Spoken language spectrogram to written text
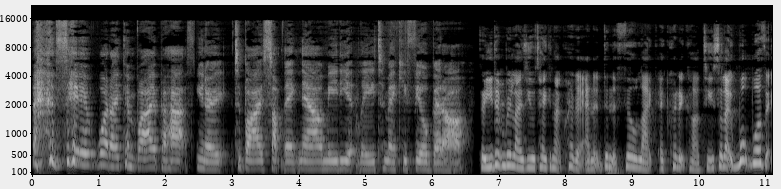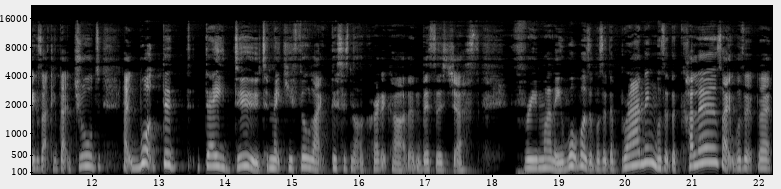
and see what I can buy, perhaps, you know, to buy something now immediately to make you feel better so you didn't realize you were taking that credit and it didn't feel like a credit card to you. So like what was it exactly that drilled like what did they do to make you feel like this is not a credit card and this is just free money? What was it? Was it the branding? Was it the colors? Like was it the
